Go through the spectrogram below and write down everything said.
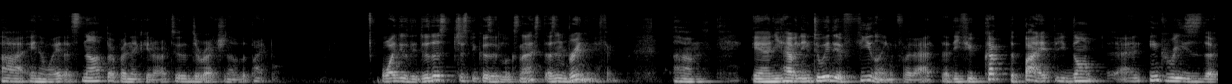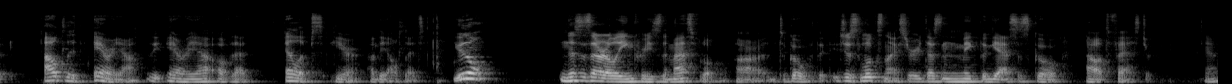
uh, in a way that's not perpendicular to the direction of the pipe. Why do they do this? Just because it looks nice, doesn't bring anything. Um, and you have an intuitive feeling for that, that if you cut the pipe, you don't uh, increase the outlet area, the area of that ellipse here at the outlet. You don't necessarily increase the mass flow uh, to go with it. It just looks nicer. It doesn't make the gases go out faster. Yeah.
